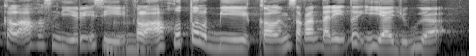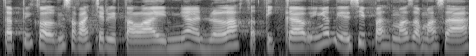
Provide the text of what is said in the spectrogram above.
kalau aku sendiri sih kalau aku tuh lebih kalau misalkan tadi itu iya juga tapi kalau misalkan cerita lainnya adalah ketika ingat gak sih pas masa-masa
